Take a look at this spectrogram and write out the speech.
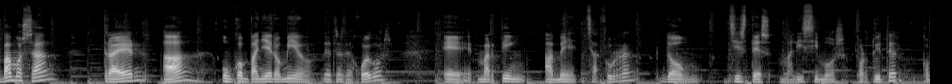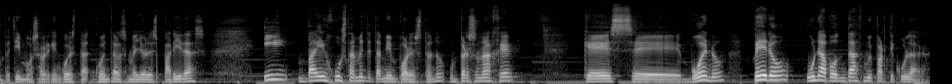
vamos a traer a un compañero mío de 3D Juegos, eh, Martín Ame Chazurra, don chistes malísimos por Twitter, competimos a ver quién cuenta, cuenta las mayores paridas, y va a ir justamente también por esto, ¿no? Un personaje que es eh, bueno, pero una bondad muy particular,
